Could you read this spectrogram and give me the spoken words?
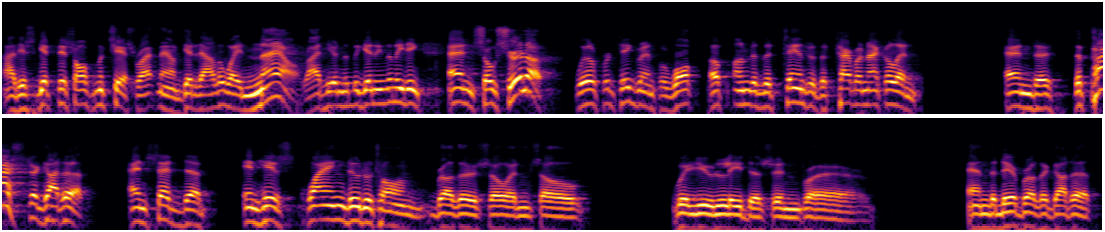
I just get this off my chest right now and get it out of the way now, right here in the beginning of the meeting. And so sure enough, Wilford T. Grenfell walked up under the tent or the tabernacle and and uh, the pastor got up and said uh, in his whang doodle tone, Brother so and so, will you lead us in prayer? And the dear brother got up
